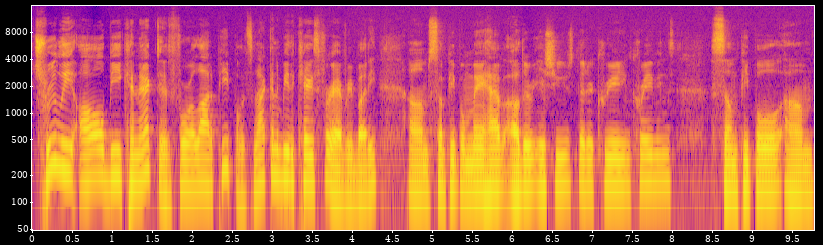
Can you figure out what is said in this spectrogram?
truly all be connected for a lot of people. It's not going to be the case for everybody. Um, some people may have other issues that are creating cravings. Some people um,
